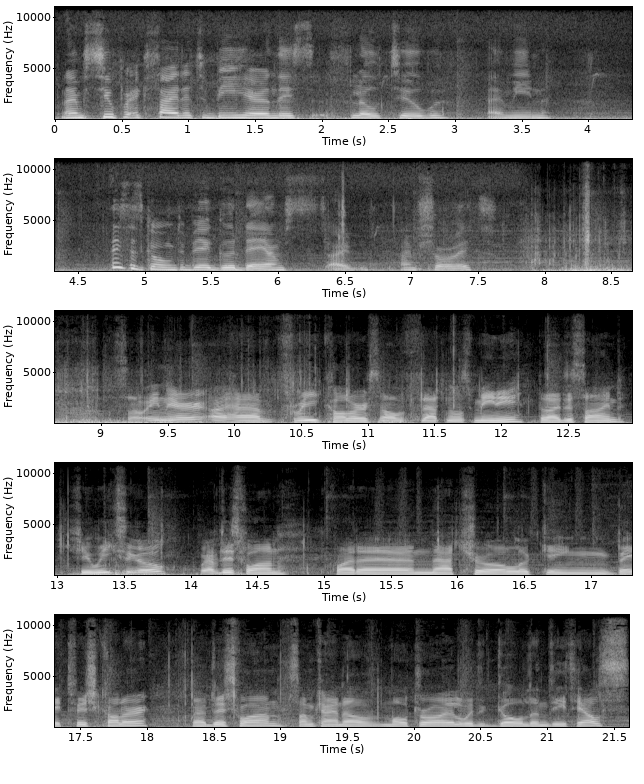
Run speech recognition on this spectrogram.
and I'm super excited to be here in this float tube. I mean, this is going to be a good day. I'm I'm, I'm sure it. So in here I have three colors of Flatnose Mini that I designed a few weeks ago. We have this one, quite a natural looking bait fish color. We have this one, some kind of motor oil with golden details.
